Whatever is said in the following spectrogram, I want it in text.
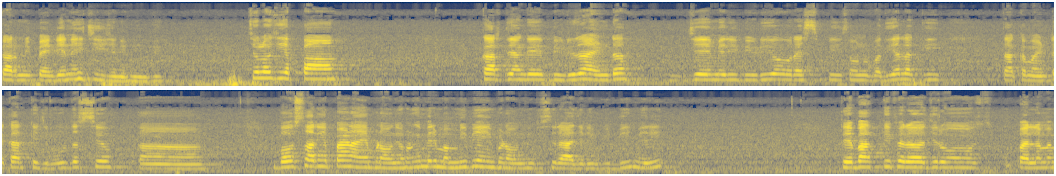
ਕਰਨੀ ਪੈਂਦੀ ਹੈ ਨਹੀਂ ਚੀਜ਼ ਨਹੀਂ ਹੁੰਦੀ। ਚਲੋ ਜੀ ਆਪਾਂ ਕਰ ਦਿਆਂਗੇ ਵੀਡੀਓ ਦਾ ਐਂਡ ਜੇ ਮੇਰੀ ਵੀਡੀਓ ਰੈਸਪੀ ਤੁਹਾਨੂੰ ਵਧੀਆ ਲੱਗੀ ਤਾਂ ਕਮੈਂਟ ਕਰਕੇ ਜਰੂਰ ਦੱਸਿਓ। ਤਾਂ ਬਹੁਤ ਸਾਰੀਆਂ ਭੈਣਾਂ ਐ ਬਣਾਉਂਦੀਆਂ ਹੋਣਗੀਆਂ। ਮੇਰੀ ਮੰਮੀ ਵੀ ਐਂ ਬਣਾਉਂਦੀ ਹੁੰਦੀ ਸੀ ਰਾਜੜੀ ਬੀਬੀ ਮੇਰੀ। ਤੇ ਬਾਕੀ ਫਿਰ ਜਦੋਂ ਪਹਿਲਾਂ ਮੈਂ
